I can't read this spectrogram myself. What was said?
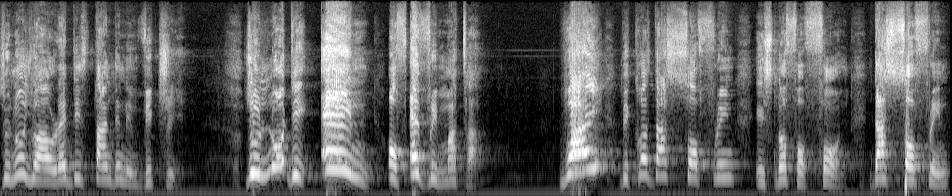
you know you are already standing in victory. You know the end of every matter. Why? Because that suffering is not for fun. That suffering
